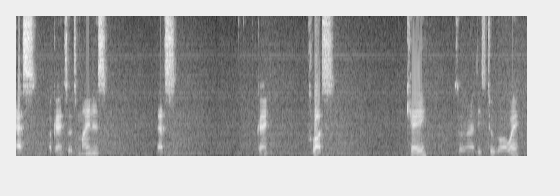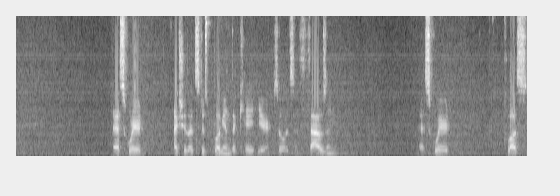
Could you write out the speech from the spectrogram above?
S, okay? So it's minus S, okay? Plus K, so we're gonna these two go away. S squared, actually let's just plug in the K here. So it's a thousand s squared plus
